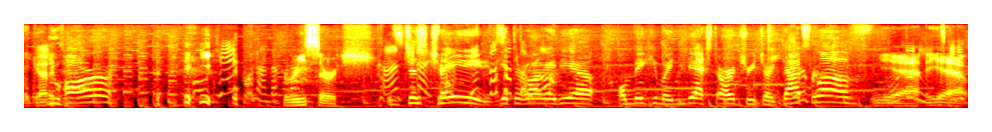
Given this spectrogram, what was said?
You, gotta? Research. It's just training. If you get the wrong idea, I'll make you my next archery target. That's love. Yeah, yeah.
